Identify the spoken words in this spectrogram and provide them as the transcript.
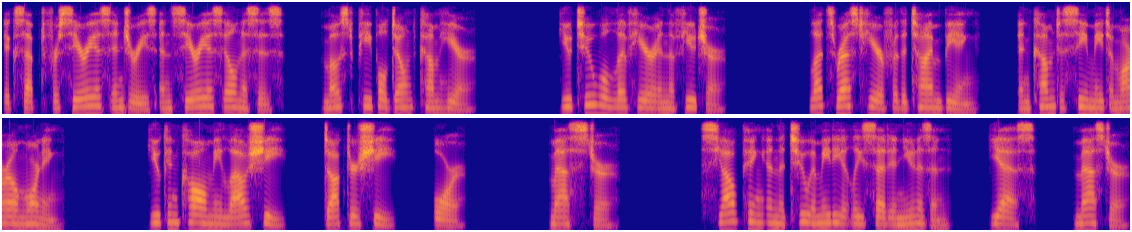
except for serious injuries and serious illnesses, most people don't come here. You two will live here in the future. Let's rest here for the time being, and come to see me tomorrow morning. You can call me Lao Shi, Dr. Shi, or Master. Xiao Ping and the two immediately said in unison, Yes, Master.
